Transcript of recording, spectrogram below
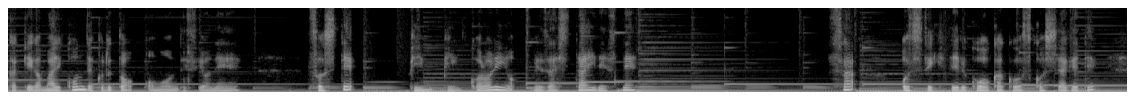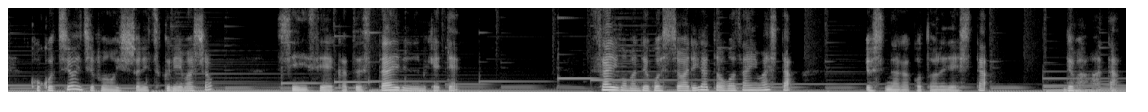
かけが舞い込んでくると思うんですよね。そしてピンピンコロリンを目指したいですね。さあ、落ちてきている口角を少し上げて、心地よい自分を一緒に作りましょう。新生活スタイルに向けて。最後までご視聴ありがとうございました。吉永琴音でした。ではまた。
